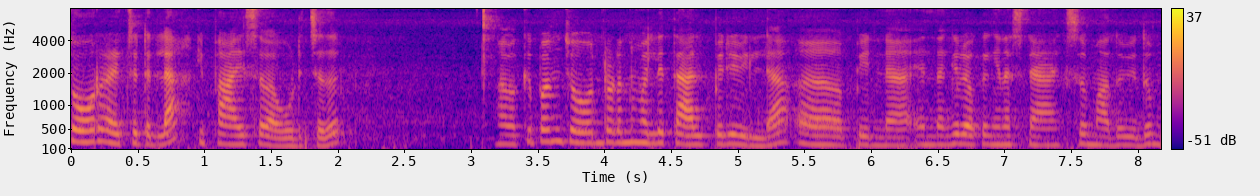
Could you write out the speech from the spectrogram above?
ചോറ് കഴിച്ചിട്ടില്ല. ഈ പായസമാണ് കുടിച്ചത്. അവൾക്കിപ്പം ചോറിന്റോടൊന്നും വലിയ താല്പര്യമില്ല. പിന്നെ എന്തെങ്കിലുമൊക്കെ ഇങ്ങനെ സ്നാക്സും അതും ഇതും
